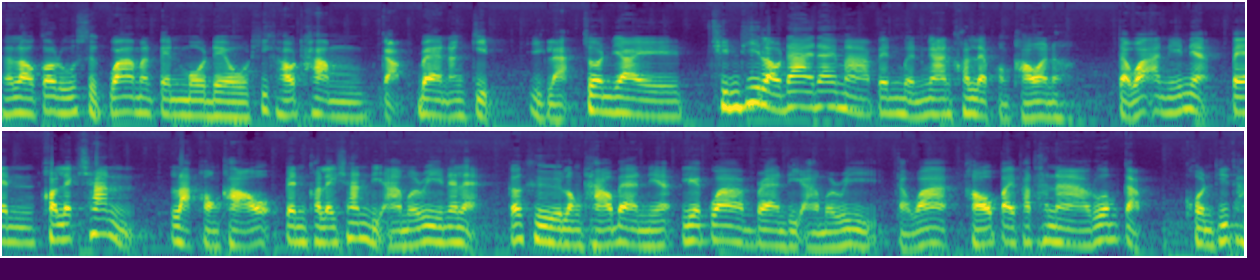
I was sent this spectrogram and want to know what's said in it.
แล้วเราก็รู้สึกว่ามันเป็นโมเดลที่เขาทำกับแบรนด์อังกฤษอีกแล้วส่วนใหญ่ชิ้นที่เราได้ได้มาเป็นเหมือนงานคอลแลบของเขาอะเนาะแต่ว่าอันนี้เนี่ยเป็นคอลเลกชันหลักของเขาเป็นคอลเลกชัน The Armory นี่แหละ ก็คือรองเท้าแบรนด์นี้เรียกว่าแบรนด์ The Armory แต่ว่าเขาไปพัฒนาร่วมกับคนที่ท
